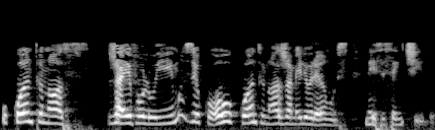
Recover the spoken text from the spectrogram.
O quanto nós já evoluímos ou o quanto nós já melhoramos nesse sentido.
